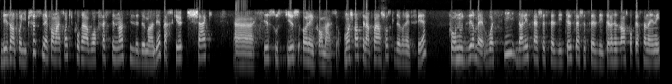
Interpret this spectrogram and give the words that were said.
des employés. Puis ça, c'est une information qu'il pourrait avoir facilement s'il le demandait parce que chaque euh, CIS ou CIUS a l'information. Moi, je pense que c'est la première chose qui devrait être faite pour nous dire, ben voici dans les CHSLD, tel CHSLD, telle résidence pour personnes aînées,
